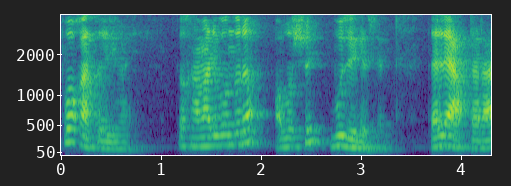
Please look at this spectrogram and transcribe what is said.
পোকা তৈরি হয়। তো খামারি বন্ধুরা অবশ্যই বুঝে গেছেন। তাহলে আপনারা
